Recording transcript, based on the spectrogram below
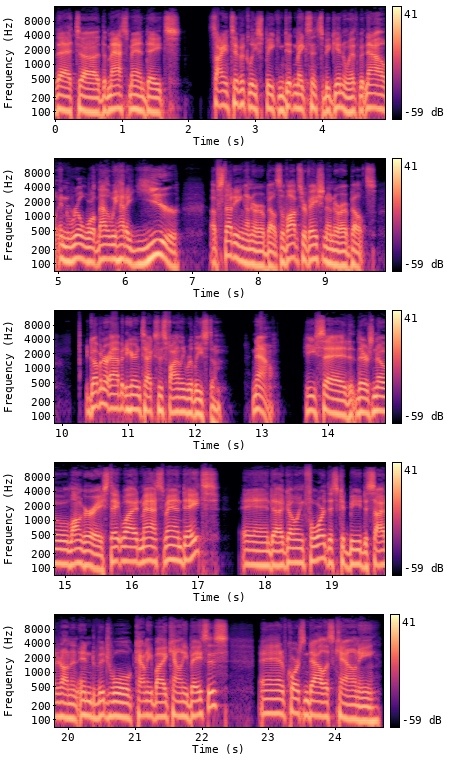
that uh, the mask mandates, scientifically speaking, didn't make sense to begin with. But now in real world, now that we had a year of studying under our belts, of observation under our belts, Governor Abbott here in Texas finally released them. Now, he said there's no longer a statewide mask mandate. And uh, going forward, this could be decided on an individual county by county basis. And of course, in Dallas County,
